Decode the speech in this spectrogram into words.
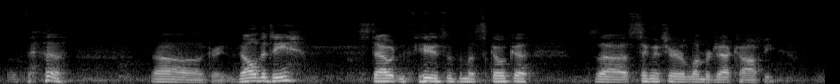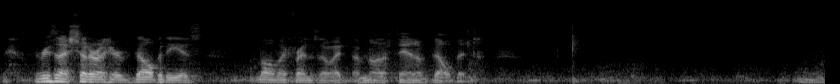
oh great, velvety stout infused with the Muskoka uh, signature lumberjack coffee. The reason I shut around here velvety is, well, my friends know I, I'm not a fan of velvet. Mm.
